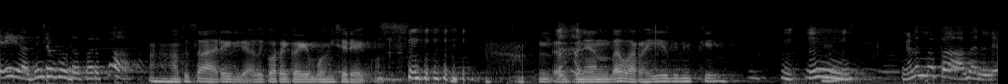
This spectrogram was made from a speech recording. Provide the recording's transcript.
ഏയ് അതിന്റെ കൂടെ പറപ്പാ ആ അത് സാരമില്ല. അത് കുറെ കഴിയുമ്പോൾ ശരിയായിക്കോണ്ട് അല്ല ഇപ്പൊ ഞാൻ എന്താ പറയുക ഇതിനൊക്കെ? നിങ്ങളമ്മ പാവല്ലേ?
